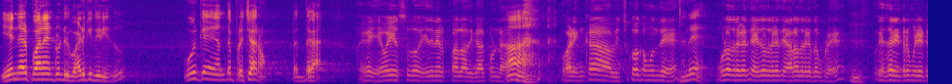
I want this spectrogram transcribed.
ఏం నేర్పాలనేటువంటిది వాడికి తెలియదు ఊరికే అంత ప్రచారం పెద్దగా. పైగా ఏ వయస్సులో ఏది నేర్పాలో అది కాకుండా వాడు ఇంకా విచ్చుకోకముందే అదే. మూడో తరగతి ఐదో తరగతి ఆరో తరగతి అప్పుడే ఒకేసారి ఇంటర్మీడియట్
